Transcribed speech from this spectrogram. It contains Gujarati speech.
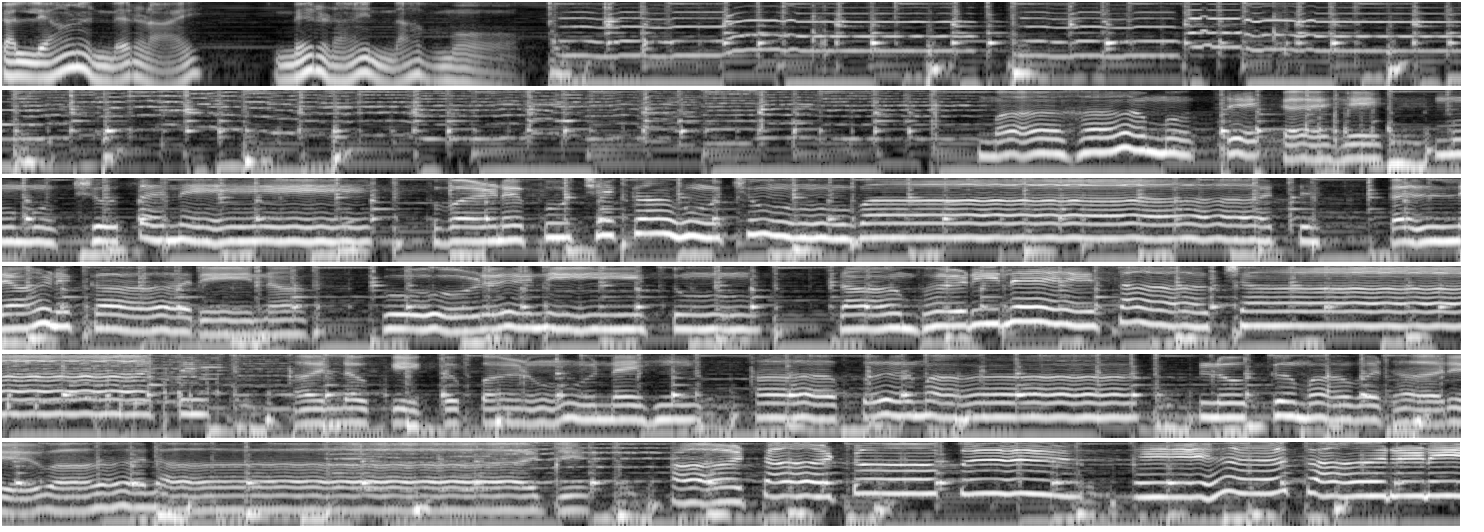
કલ્યાણ નિર્ણય નિર્ણય નવમો. મહામુક્ત કહે મુમુક્ષુ તને વર્ણ પૂછે કહું છું વાત. કલ્યાણકારીના ગુણની તું સાંભળી લે સાક્ષાત. અલૌકિકપણું નહીં આપમાં લોકમાં વધારવાલા જ આટા ટોપ એ કારણે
